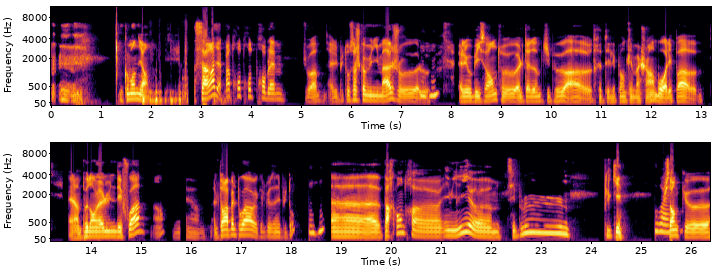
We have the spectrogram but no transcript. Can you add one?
comment dire? Sarah, il n'y a pas trop trop de problèmes. Tu vois, elle est plutôt sage comme une image, euh, elle, Mhm. elle est obéissante, euh, elle t'aide un petit peu à euh, traiter les plantes, les machins. Bon, elle est pas. euh, elle est un peu dans la lune des fois. Hein, mais, euh, elle te rappelle toi euh, quelques années plus tôt. Mhm. Euh, par contre, euh, Emily, euh, c'est plus compliqué. Ouais. Je sens que euh,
